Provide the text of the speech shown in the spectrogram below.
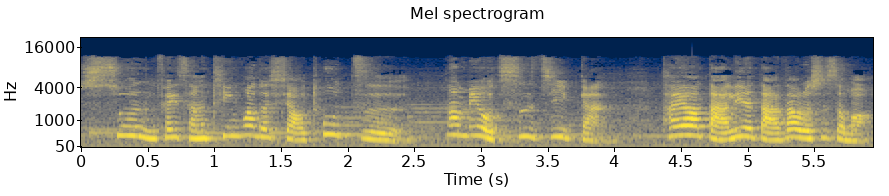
顺、非常听话的小兔子，那没有刺激感。他要打猎打到的是什么？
